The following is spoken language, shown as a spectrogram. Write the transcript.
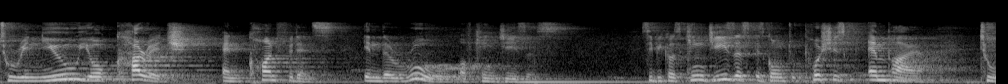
to renew your courage and confidence in the rule of King Jesus. See, because King Jesus is going to push his empire to,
